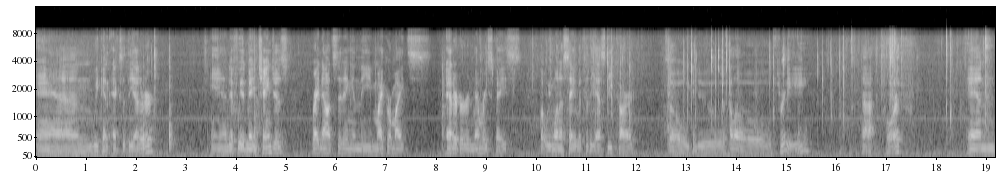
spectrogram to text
And we can exit the editor. And if we had made changes, right now it's sitting in the Micromite's editor and memory space, but we want to save it to the SD card. So we can do hello 3 dot. And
